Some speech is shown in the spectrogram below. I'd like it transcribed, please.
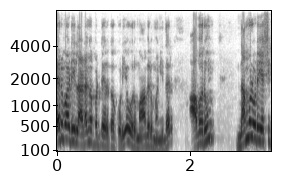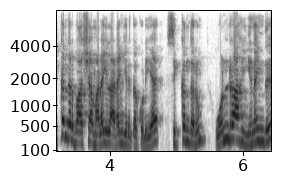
ஏர்வாடியில் அடங்கப்பட்டு இருக்கக்கூடிய ஒரு மாபெரும் மனிதர். அவரும் நம்மளுடைய சிக்கந்தர் பாஷா மலையில் அடங்கியிருக்கக்கூடிய சிக்கந்தரும் ஒன்றாக இணைந்து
